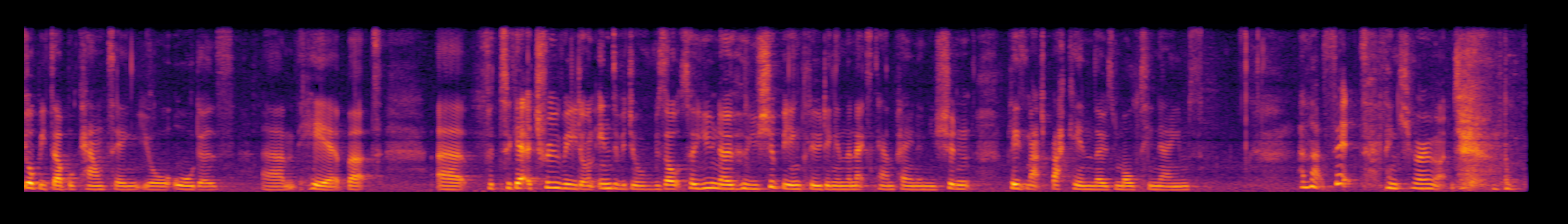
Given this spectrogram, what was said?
you'll be double counting your orders um, here, but uh, for, to get a true read on individual results so you know who you should be including in the next campaign and you shouldn't, please match back in those multi names. And that's it. Thank you very much.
